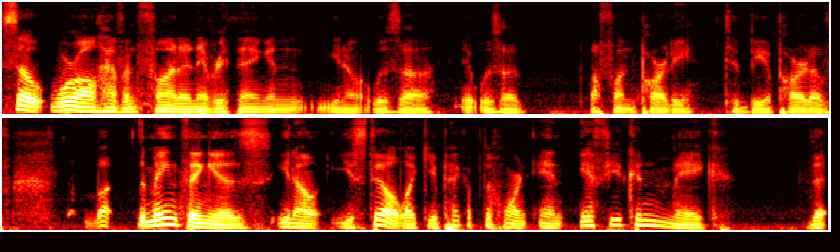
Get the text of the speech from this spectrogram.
So we're all having fun and everything, and you know, it was a it was a, a fun party to be a part of. But the main thing is, you know, you still like you pick up the horn, and if you can make the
